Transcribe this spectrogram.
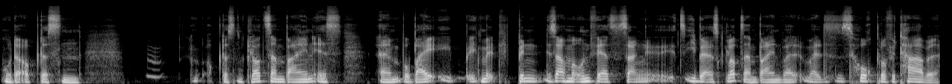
oder ob das ein ob das ein Klotz am Bein ist, ähm, wobei ich, ich, bin, ist auch mal unfair zu sagen, jetzt eBay ist Klotz am Bein, weil, weil das ist hochprofitabel.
